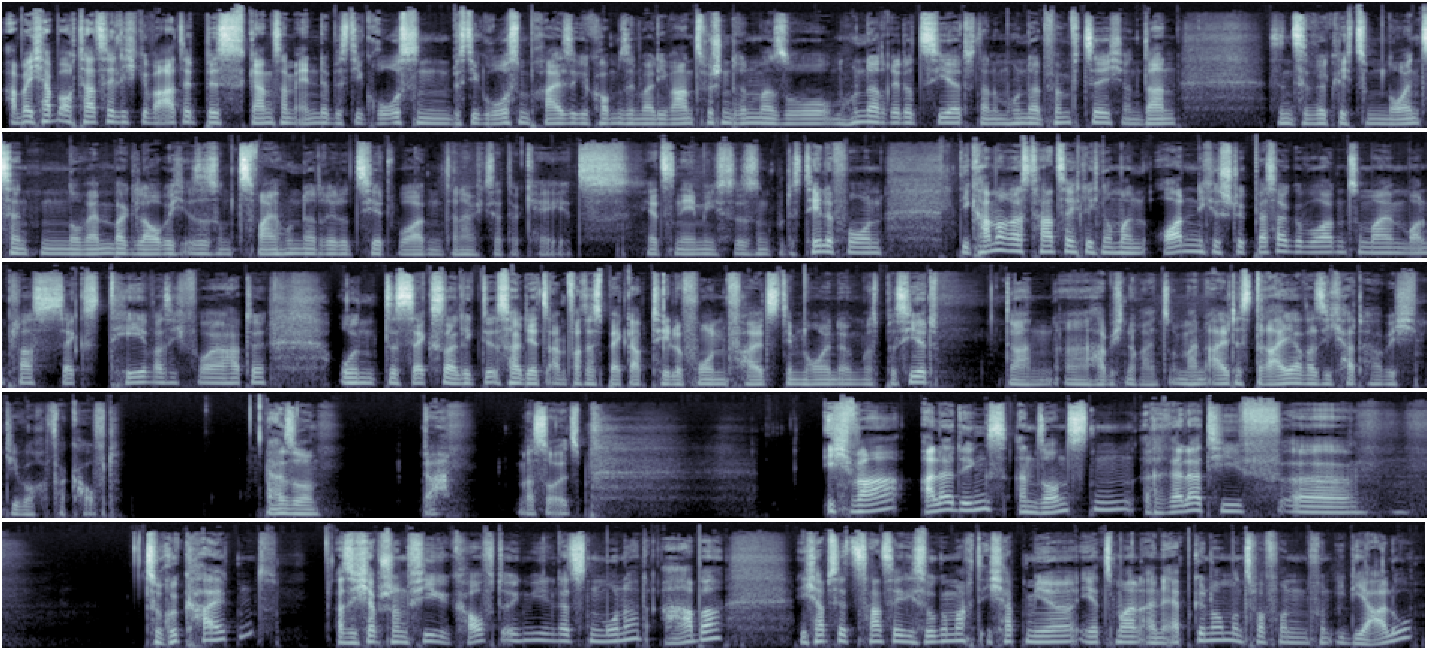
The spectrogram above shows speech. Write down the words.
Aber ich habe auch tatsächlich gewartet bis ganz am Ende, bis die großen, bis die großen Preise gekommen sind, weil die waren zwischendrin mal so um 100 reduziert, dann um 150 und dann sind sie wirklich zum 19. November, glaube ich, ist es um 200 reduziert worden. Dann habe ich gesagt, okay, jetzt, jetzt nehme ich es, das ist ein gutes Telefon. Die Kamera ist tatsächlich nochmal ein ordentliches Stück besser geworden zu meinem OnePlus 6T, was ich vorher hatte. Und das 6er liegt, ist halt jetzt einfach das Backup-Telefon, falls dem neuen irgendwas passiert. Dann äh, habe ich noch eins. Und mein altes Dreier, was ich hatte, habe ich die Woche verkauft. Also, ja, was soll's. Ich war allerdings ansonsten relativ äh, zurückhaltend. Also ich habe schon viel gekauft irgendwie im letzten Monat, aber ich habe es jetzt tatsächlich so gemacht, ich habe mir jetzt mal eine App genommen und zwar von, von Idealo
